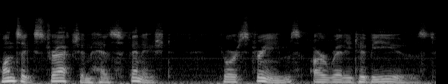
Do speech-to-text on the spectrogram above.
Once extraction has finished, your streams are ready to be used.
